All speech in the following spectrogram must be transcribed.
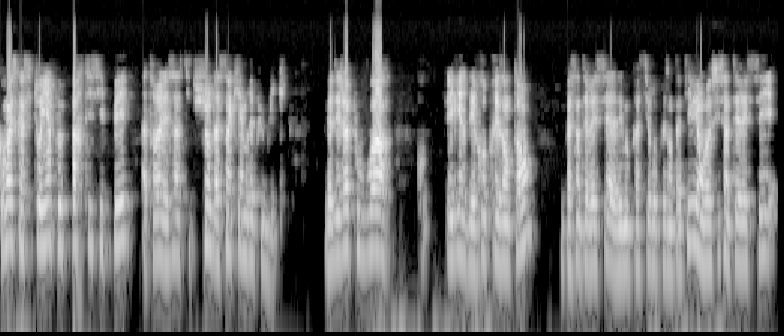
comment est-ce qu'un citoyen peut participer à travers les institutions de la Ve République? Il va déjà pouvoir élire des représentants, on va s'intéresser à la démocratie représentative et on va aussi s'intéresser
